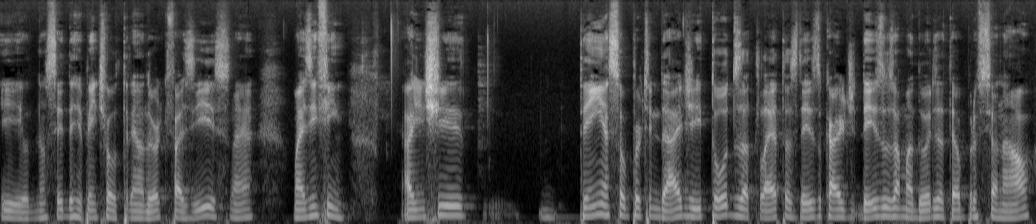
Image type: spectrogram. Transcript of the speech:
e eu não sei, de repente é o treinador que faz isso, né? Mas enfim, a gente tem essa oportunidade e todos os atletas, desde, o card, desde os amadores até o profissional.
